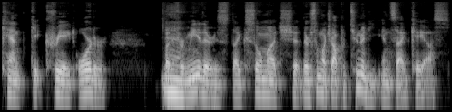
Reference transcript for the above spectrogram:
can't get, create order. But yeah. for me, there's like so much, there's so much opportunity inside chaos.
